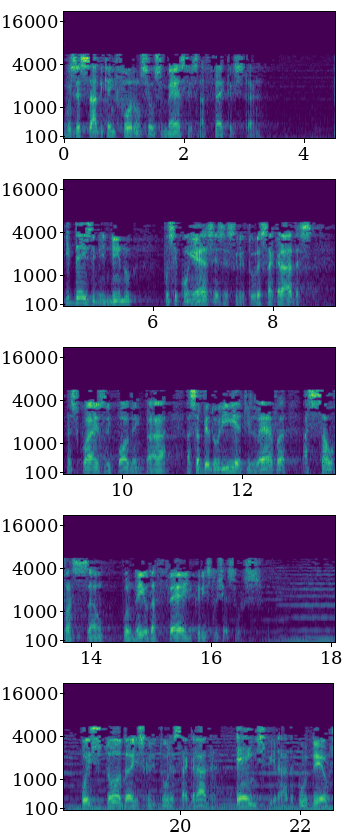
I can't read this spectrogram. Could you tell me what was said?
Você sabe quem foram seus mestres na fé cristã. E desde menino, você conhece as Escrituras Sagradas, as quais lhe podem dar a sabedoria que leva à salvação por meio da fé em Cristo Jesus. Pois toda a Escritura Sagrada é inspirada por Deus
